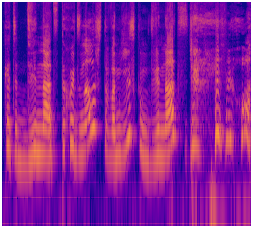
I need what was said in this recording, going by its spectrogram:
Катя, 12. Ты хоть знала, что в английском 12 времен?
